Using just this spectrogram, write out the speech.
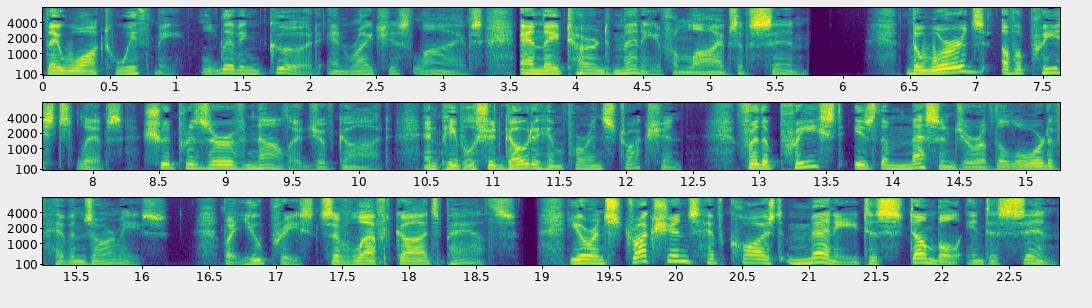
They walked with me, living good and righteous lives, and they turned many from lives of sin. The words of a priest's lips should preserve knowledge of God, and people should go to him for instruction. For the priest is the messenger of the Lord of heaven's armies. But you priests have left God's paths. Your instructions have caused many to stumble into sin.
